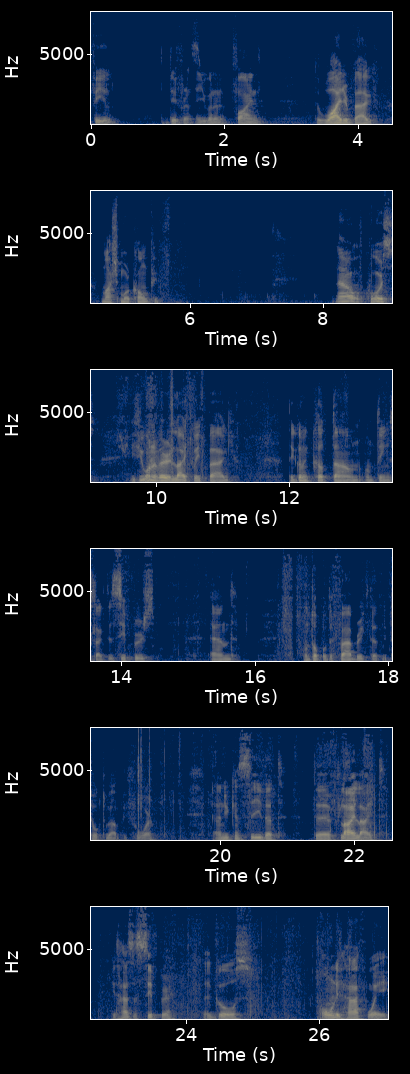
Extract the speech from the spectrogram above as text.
feel the difference. You're gonna find the wider bag much more comfy. Now, of course, if you want a very lightweight bag, they're gonna cut down on things like the zippers and on top of the fabric that we talked about before. And you can see that the Flylite, it has a zipper that goes only halfway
